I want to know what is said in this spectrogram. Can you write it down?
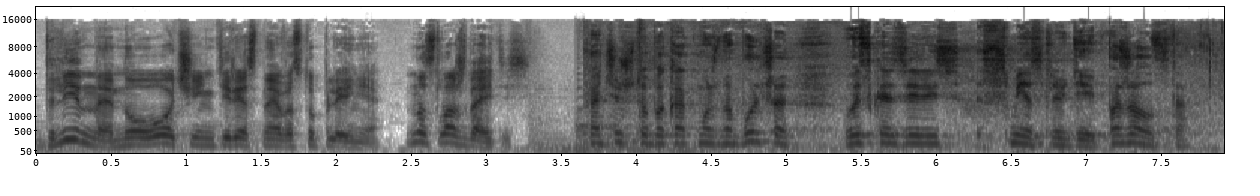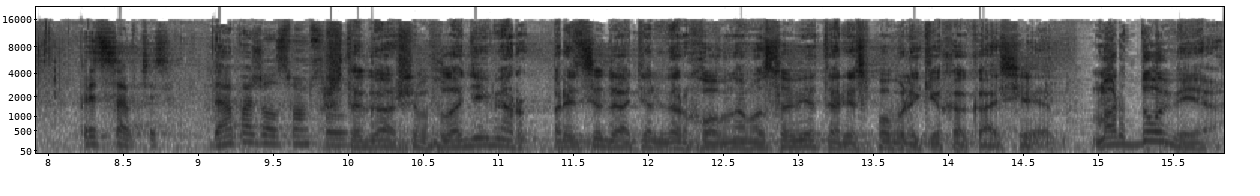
Длинное, но очень интересное выступление. Наслаждайтесь. Хочу, чтобы как можно больше высказались с мест людей. Пожалуйста, представьтесь. Да, пожалуйста, вам слово. Штыгашев Владимир, председатель Верховного Совета Республики Хакасия. Мордовия,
